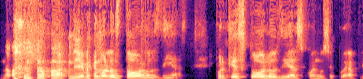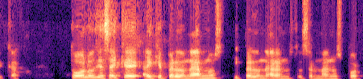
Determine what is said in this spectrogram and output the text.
No, no, llevémoslo todos los días, porque es todos los días cuando se puede aplicar. Todos los días hay que, hay que perdonarnos y perdonar a nuestros hermanos por,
